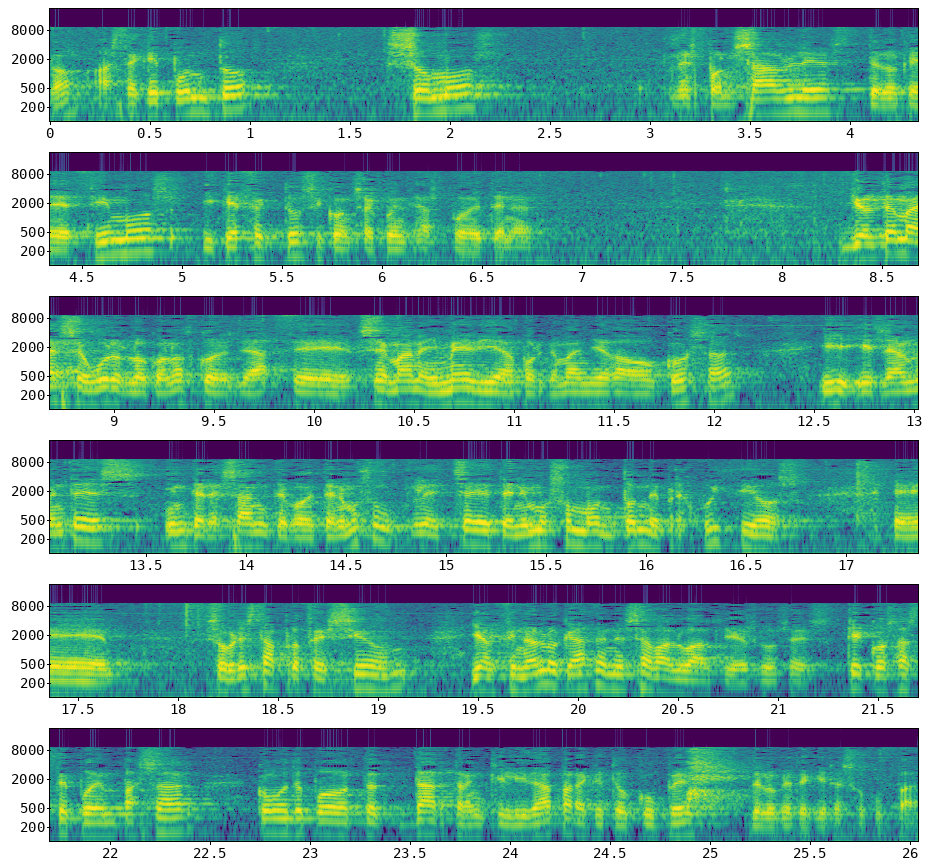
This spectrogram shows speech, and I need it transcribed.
¿no? ¿Hasta qué punto somos responsables de lo que decimos y qué efectos y consecuencias puede tener? Yo el tema de seguros lo conozco desde hace semana y media porque me han llegado cosas y, realmente es interesante porque tenemos un cliché, tenemos un montón de prejuicios eh, sobre esta profesión y al final lo que hacen es evaluar riesgos, es qué cosas te pueden pasar, cómo te puedo dar tranquilidad para que te ocupes de lo que te quieres ocupar.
